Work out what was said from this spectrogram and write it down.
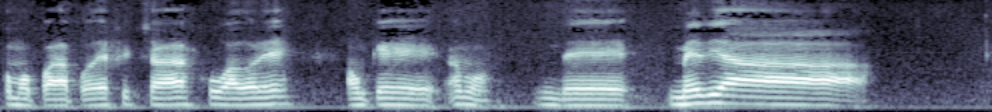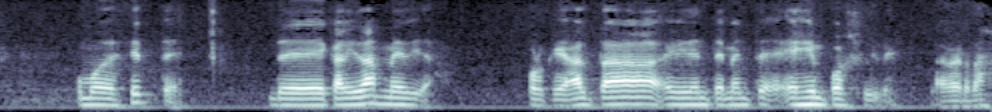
como para poder fichar jugadores, aunque, vamos, de media, ¿cómo decirte? De calidad media, porque alta evidentemente es imposible, la verdad.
